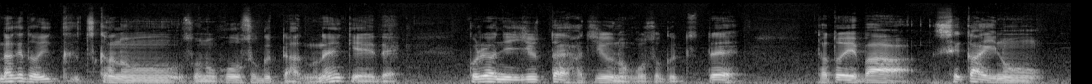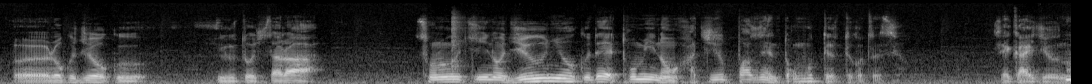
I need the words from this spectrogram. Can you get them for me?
だけどいくつかのその法則ってあるのね経営で。これは20対80の法則っつって例えば世界の60億いるとしたらそのうちの12億で富の80%を持ってるってことですよ。世界中の。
